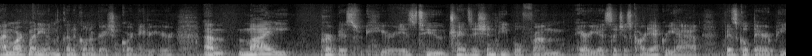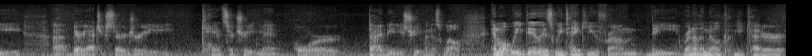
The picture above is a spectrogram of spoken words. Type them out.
I'm Mark Muddy, I'm the clinical integration coordinator here. Um, my purpose here is to transition people from areas such as cardiac rehab, physical therapy, uh, bariatric surgery, cancer treatment, or diabetes treatment as well. And what we do is we take you from the run of the mill cookie cutter.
